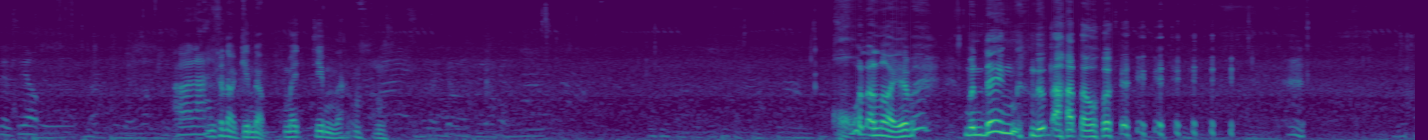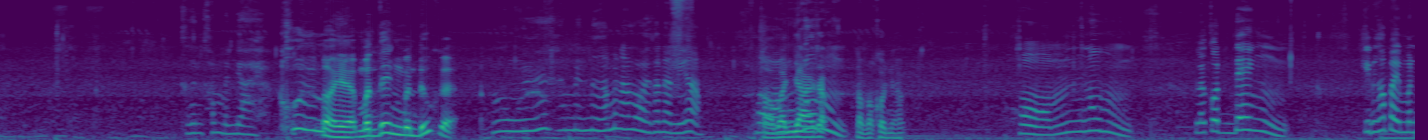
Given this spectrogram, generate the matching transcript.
เสียเซี่ยวเสียเซี่ยวเอาละนะนี่ขนาดกินแบบไม่จิ้มนะอื้อหือโคตรอร่อยใช่ไหมมันเด้ง ดูตาโตเกินคำบรรยายโคตรอร่อยอะ มันเด้งมันดุกอะ โอ้ยทำไมเนื้อมันอร่อยขนาดนี้อะขอบรรยายสนุ่มสำหรับคนนะครับ หอมนุ่ม แล้วก็เด้ง กินเข้าไปมัน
